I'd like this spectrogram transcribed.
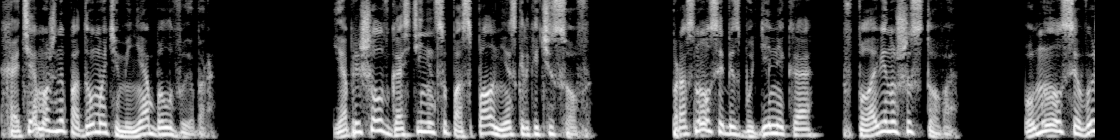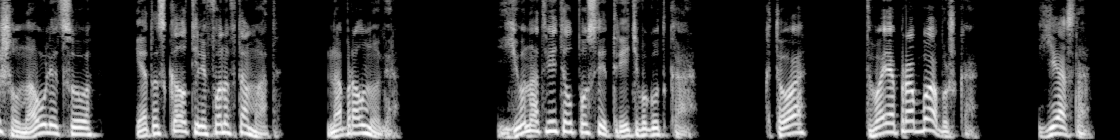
Хотя, можно подумать, у меня был выбор. Я пришел в гостиницу, поспал несколько часов. Проснулся без будильника в половину шестого. Умылся, вышел на улицу и отыскал телефон-автомат. Набрал номер. Юн ответил после третьего гудка. «Кто?» «Твоя прабабушка». «Ясно.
